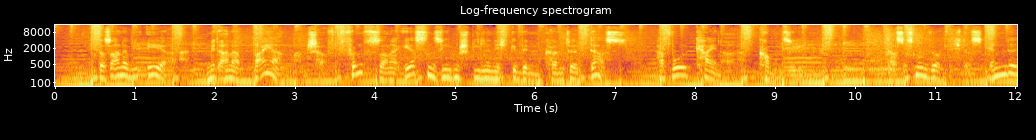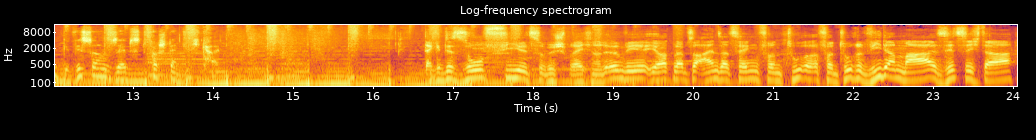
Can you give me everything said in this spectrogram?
dass einer wie er mit einer Bayern-Mannschaft fünf seiner ersten sieben Spiele nicht gewinnen könnte, das hat wohl keiner kommen sehen. Das ist nun wirklich das Ende gewisser Selbstverständlichkeiten. Da gibt es so viel zu besprechen. Und irgendwie, Jörg, bleibt so ein Satz hängen von, von Tuchel. Wieder mal sitze ich da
